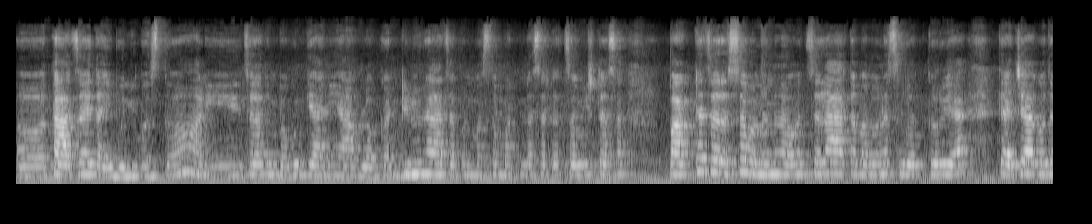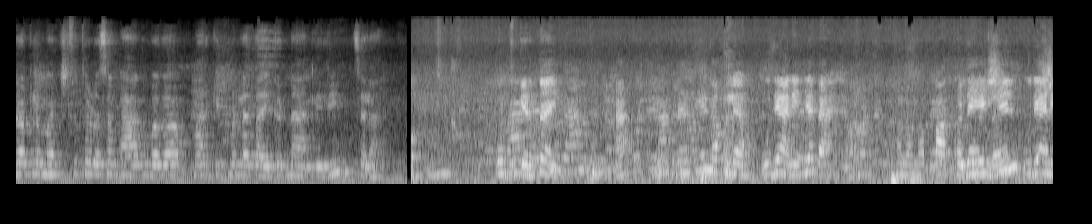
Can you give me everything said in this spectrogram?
ताजं आहे ताई बोली मस्त. आणि चला तुम्ही बघून घ्या आणि हा ब्लॉग कंटिन्यू राहा. आज आपण मस्त मटणासारखा चविष्ट असा पाकठ्याचा रस्सा बनवणार आहोत. चला आता बनवायला सुरुवात करूया. त्याच्या अगोदर आपलं मच्छीचा थोडासा भाग बघा. मार्केटमधला ताईकडनं आणलेली. चला. हा? कपल्या. उद्या आणि देता हा बघा पाकट उद्या येशील घेतलंय, उद्या आणि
